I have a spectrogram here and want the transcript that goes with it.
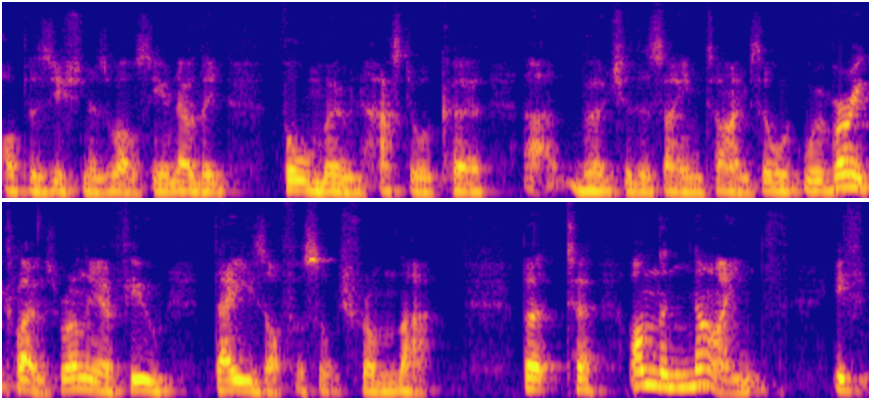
opposition as well. So you know the full moon has to occur at virtually the same time. So we're, very close. We're only a few days off as such from that. But uh, on the 9th, if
